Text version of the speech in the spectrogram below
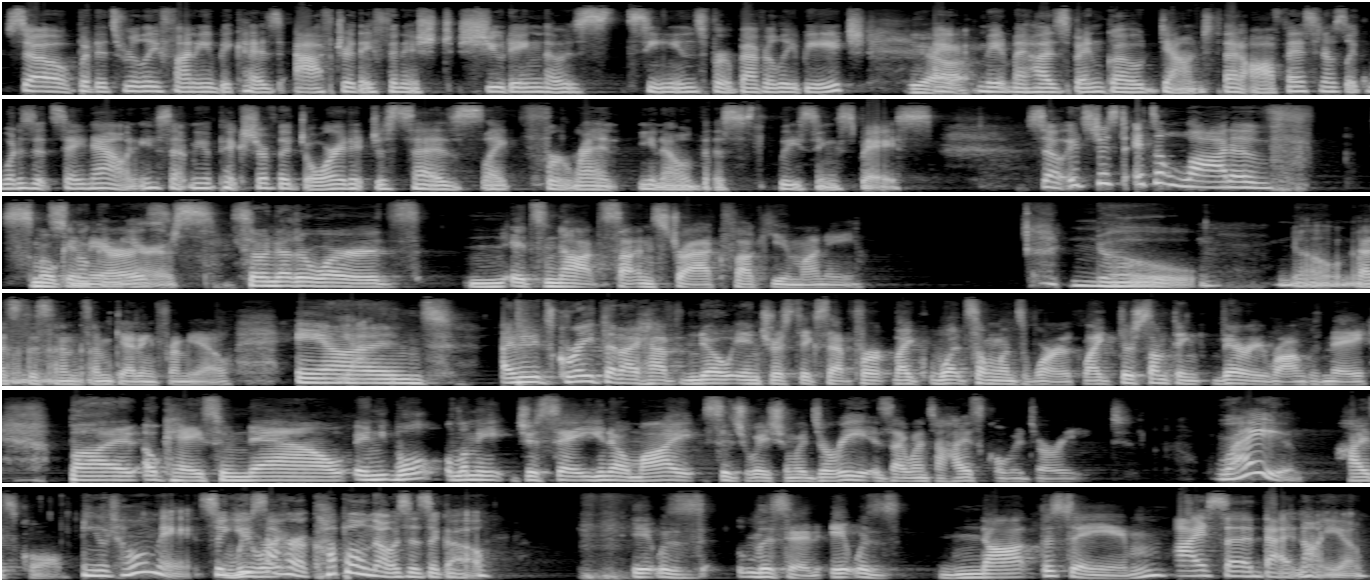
So, but it's really funny because after they finished shooting those scenes for Beverly Beach, yeah. I made my husband go down to that office and I was like, what does it say now? And he sent me a picture of the door and it just says like for rent, you know, this leasing space. So it's just, it's a lot of smoke, smoke and, mirrors. and mirrors. So, in other words, it's not Sutton Stracke, fuck you money. No, no, no. That's no, the no, sense I'm getting from you. And I mean, it's great that I have no interest except for like what someone's worth. Like, there's something very wrong with me. But okay, so now, and well, let me just say, you know, my situation with Dorit is I went to high school with Dorit. Right. High school. You told me. So you We saw were- her a couple noses ago. It was, listen, it was not the same. I said that, not you.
